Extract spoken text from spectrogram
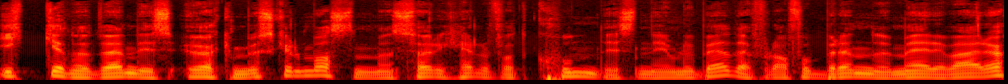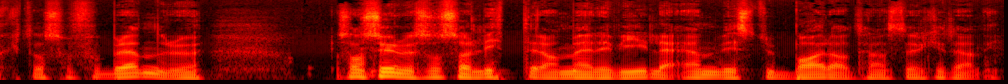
Ikke nødvendigvis øk muskelmassen, men sørg heller for at kondisen din blir bedre, for da forbrenner du mer i hver økt, og så forbrenner du sannsynligvis også litt mer i hvile enn hvis du bare har trent styrketrening.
